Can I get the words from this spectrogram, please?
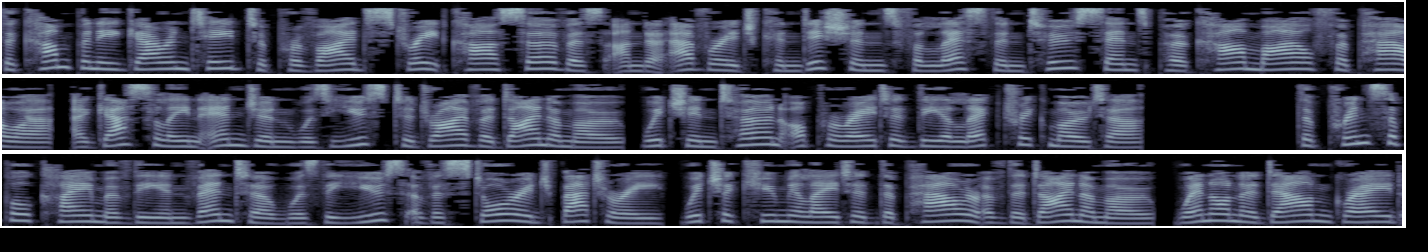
The company guaranteed to provide streetcar service under average conditions for less than 2 cents per car mile for power. A gasoline engine was used to drive a dynamo, which in turn operated the electric motor. The principal claim of the inventor was the use of a storage battery, which accumulated the power of the dynamo, when on a downgrade,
